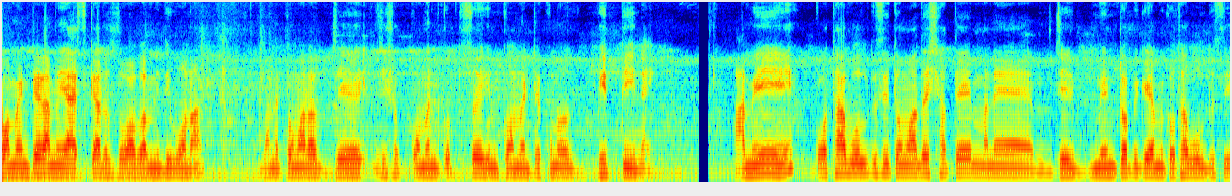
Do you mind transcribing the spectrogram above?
কমেন্টের আমি আজকে আর জবাব আমি দিব না। মানে তোমরা যে, যেসব কমেন্ট করতেছো এখানে কমেন্টের কোনো ভিত্তিই নাই। আমি কথা বলতেছি তোমাদের সাথে মানে যে মেন টপিকে আমি কথা বলতেছি,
